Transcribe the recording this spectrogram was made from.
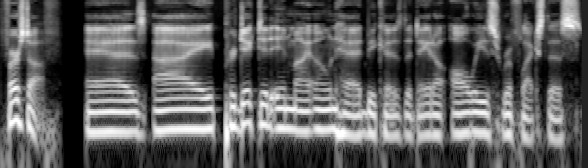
First off, as I predicted in my own head, because the data always reflects this,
